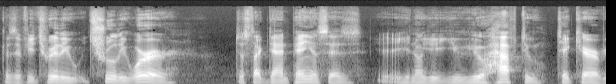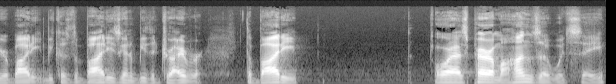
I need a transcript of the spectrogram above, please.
Because if you truly truly were, just like Dan Pena says, you know, you, you, you have to take care of your body because the body is going to be the driver. The body, or as Paramahansa would say,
